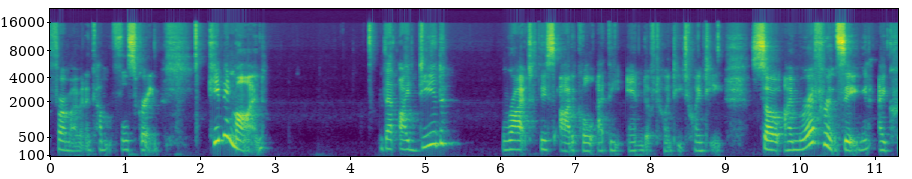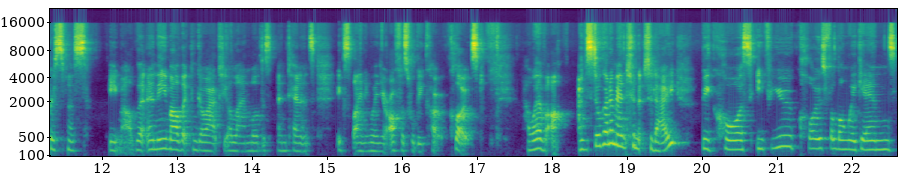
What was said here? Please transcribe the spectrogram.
for a moment and come full screen. Keep in mind that I did write this article at the end of 2020. So I'm referencing a Christmas email, that an email that can go out to your landlords and tenants explaining when your office will be closed. However, I'm still going to mention it today because if you close for long weekends,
